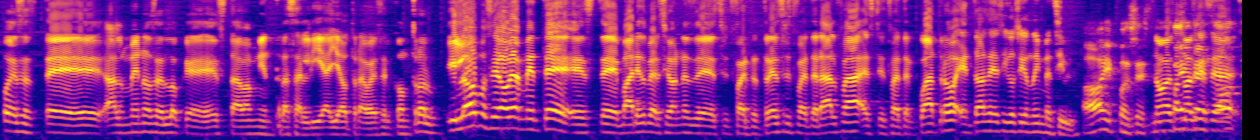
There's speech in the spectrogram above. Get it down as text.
pues, este, al menos es lo que estaba mientras salía ya otra vez el control. Y luego, pues, sí, obviamente, este, varias versiones de Street Fighter 3, Street Fighter Alpha, Street Fighter 4. Entonces, sigo siendo invencible. Ay, pues Street No, es- no es Fighter que sea- 2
